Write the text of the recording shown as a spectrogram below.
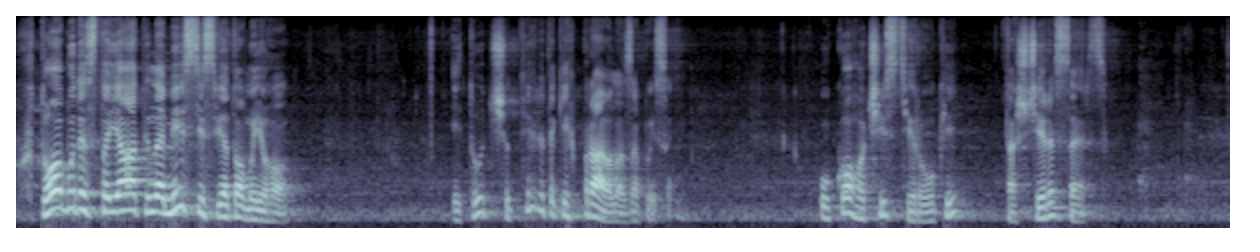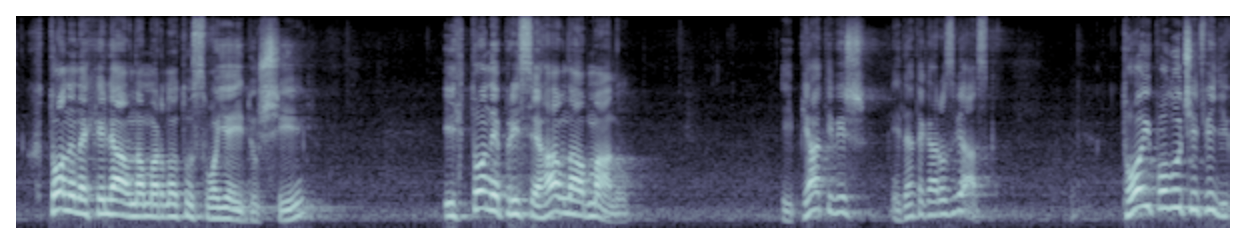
Хто буде стояти на місці святому Його? І тут чотири таких правила записані. У кого чисті руки та щире серце. Хто не нахиляв на марноту своєї душі, і хто не присягав на обману. І п'ятий вірш іде така розв'язка. Той получить від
